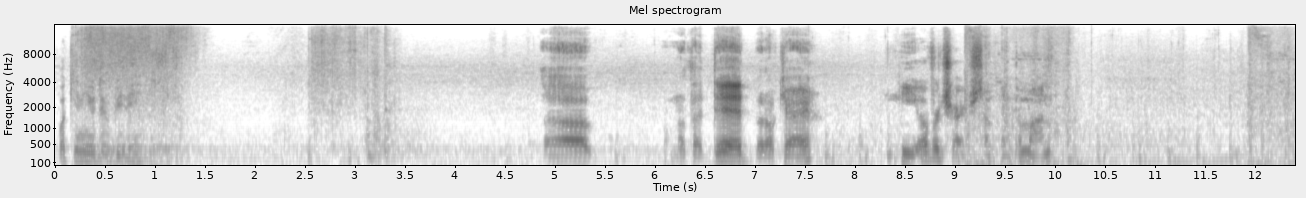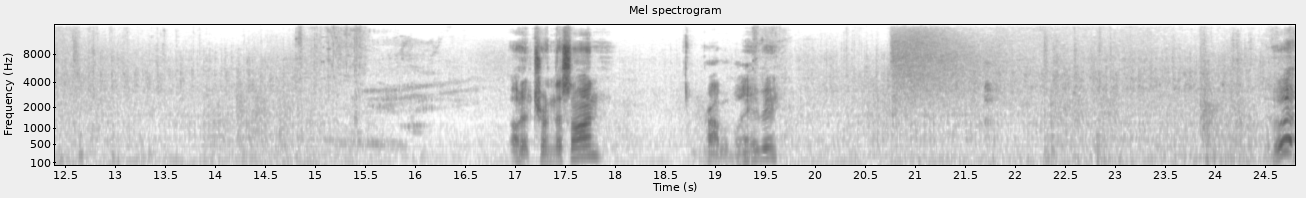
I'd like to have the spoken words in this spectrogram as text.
What can you do, BD? Uh, I don't know what that did, but okay. He overcharged something. Come on. Oh, to turn this on? Probably. Maybe? Huh.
